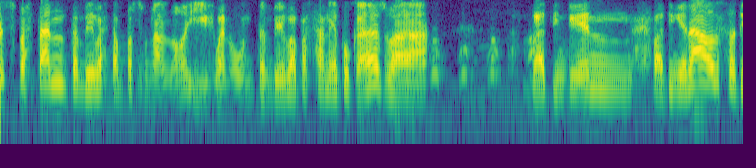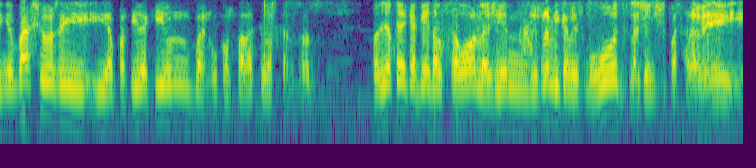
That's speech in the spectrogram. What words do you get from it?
és bastant, també bastant personal, no? I, bueno, un també va passant èpoques, va, va tinguent, va tinguent alts, va tinguent baixos i, i a partir d'aquí un, bueno, doncs fa les seves cançons. Però jo crec que aquest, el segon, la gent és una mica més mogut, la gent s'ho passarà bé i,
